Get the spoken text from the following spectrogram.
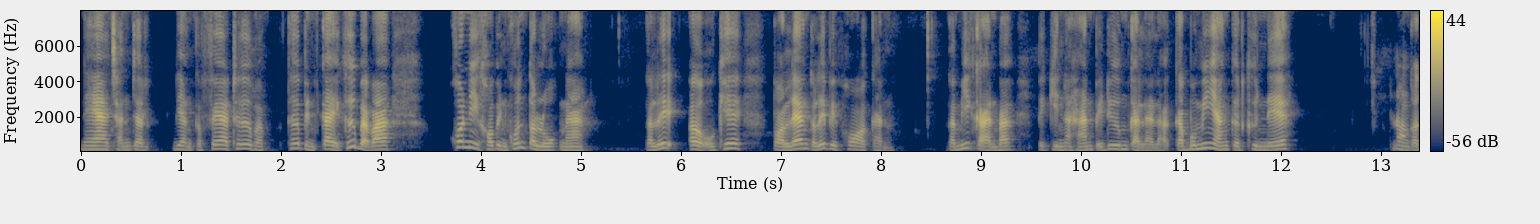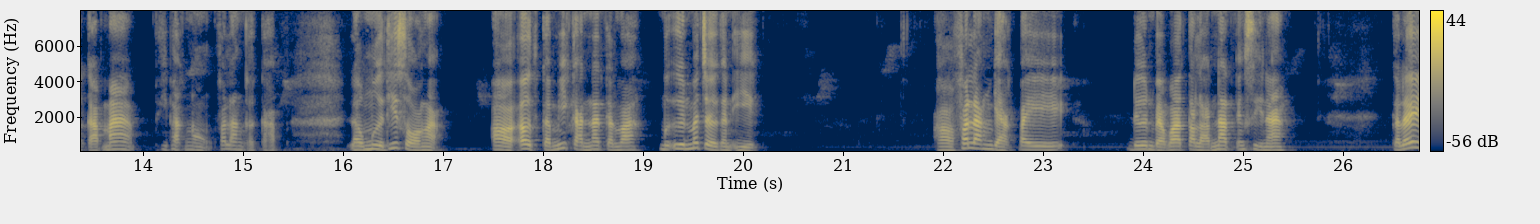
แน่ฉันจะ เลี้ยงกาแฟเธอแบบเธอเป็นไก่คือแบบว่า คนนี้เขาเป็นคนตลกนะก็เลยเออโอเค ตอนแรกก็เลยไปพอกันก็มีการบ่าไปกินอาหารไปดื่มกันแล้วล่ะกับบ่มีหยังเกิดขึ้นเด้น้องก็กลับมาที่พักน้องฝรั่งก็กลับแล้วมือที่สองอะเออเออก็มีการนัดกันว่า มืออื่นมาเจอกันอีกอ่าฝรั่งอยากไปเดินแบบว่าตลาดนัดจังซี่นะ ก็เลย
